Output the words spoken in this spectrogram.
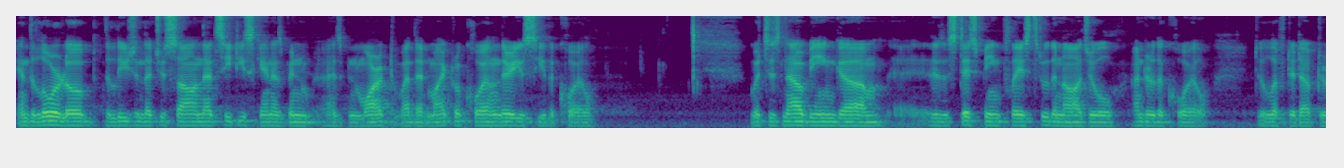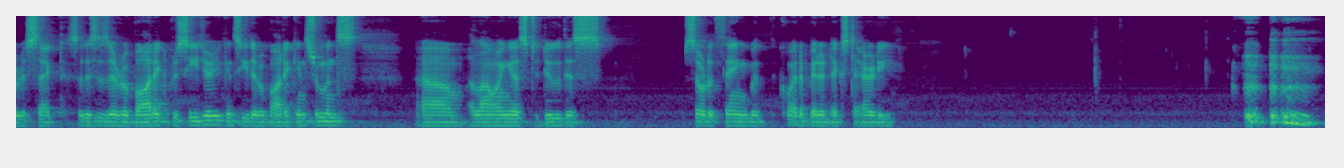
and the lower lobe, the lesion that you saw on that CT scan has been has been marked by that microcoil, and there you see the coil, which is now being um, there's a stitch being placed through the nodule under the coil to lift it up to resect. So this is a robotic procedure. You can see the robotic instruments um, allowing us to do this sort of thing with quite a bit of dexterity.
